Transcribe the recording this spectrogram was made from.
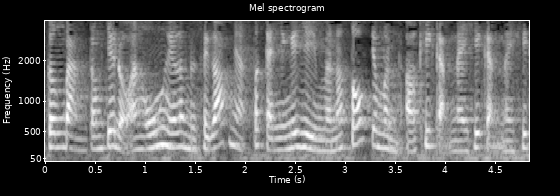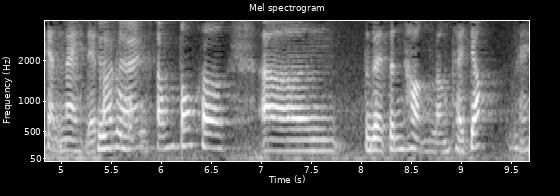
cân bằng trong chế độ ăn uống nghĩa là mình sẽ góp nha tất cả những cái gì mà nó tốt cho mình ở khía cạnh này khía cạnh này khía cạnh này để có được một cuộc sống tốt hơn uh, về tinh thần lẫn thể chất Đấy.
